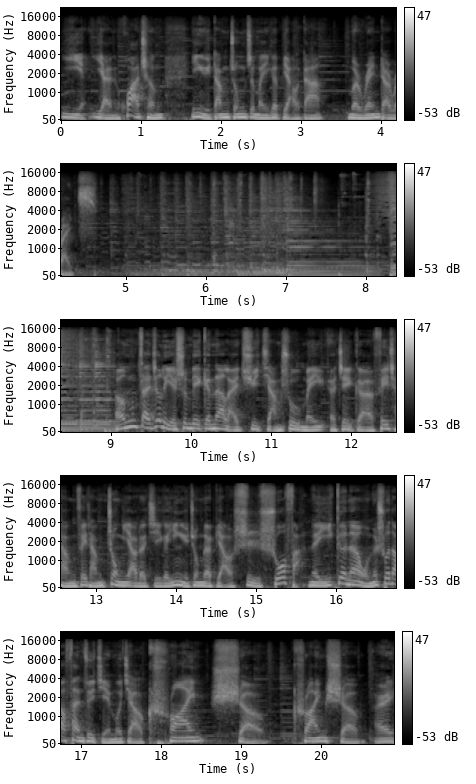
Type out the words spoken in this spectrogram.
演演化成英语当中这么一个表达，Miranda rights。我们在这里也顺便跟大家来去讲述美呃这个非常非常重要的几个英语中的表示说法。那一个呢，我们说到犯罪节目叫 crime show，crime show。而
